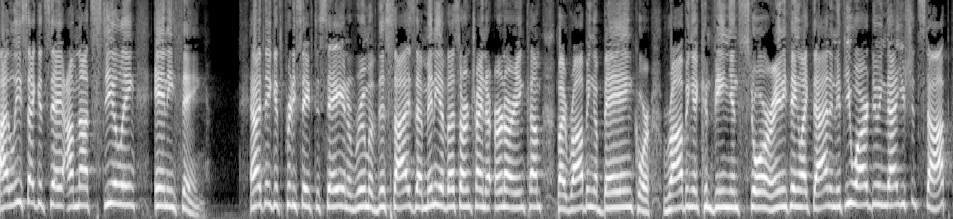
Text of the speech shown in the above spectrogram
At least I could say I'm not stealing anything. And I think it's pretty safe to say in a room of this size that many of us aren't trying to earn our income by robbing a bank or robbing a convenience store or anything like that. And if you are doing that, you should stop.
